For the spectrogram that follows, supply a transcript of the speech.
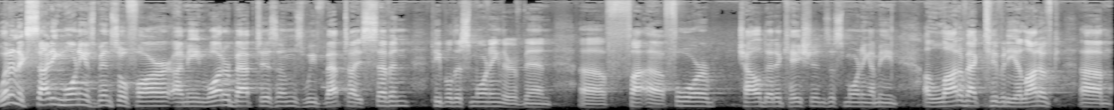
What an exciting morning it's been so far. I mean, water baptisms. We've baptized seven people this morning. There have been uh, uh, four child dedications this morning. I mean, a lot of activity, a lot of, um,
